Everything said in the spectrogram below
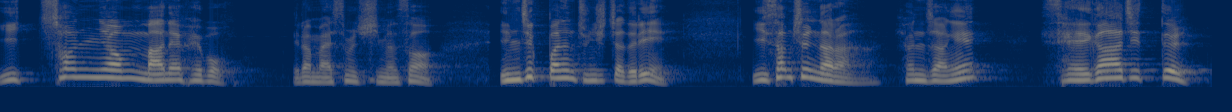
2천년 만의 회복이란 말씀을 주시면서 임직받는 중직자들이 237 나라 현장에 세 가지 뜰,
